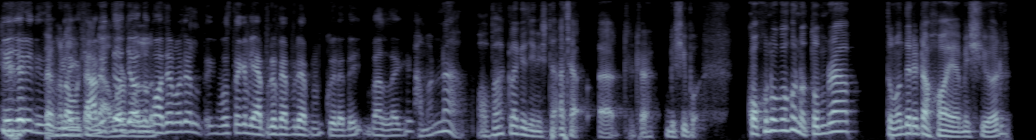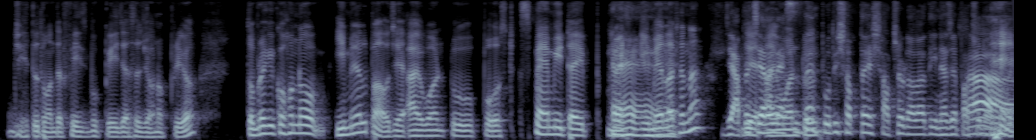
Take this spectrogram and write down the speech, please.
কে জানি দিছে আমি তো যত মজার মজার থেকে আমি অ্যাপ্রুভ অ্যাপ্রুভ অ্যাপ্রুভ করে দেই ভালো লাগে। আমার না অবাক লাগে জিনিসটা। আচ্ছা বেশি কখনো কখনো তোমরা তোমাদের এটা হয় আমি শিওর যেহেতু তোমাদের ফেসবুক পেজ আছে জনপ্রিয়। তোমরা কি কখনো ইমেল পাও যে I want to post spammy type email আসে না? যে আপনি চ্যানেল অ্যাক্সেস দেন প্রতি সপ্তাহে সাতশো ডলার তিন হাজার পাঁচশো ডলার দিয়ে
